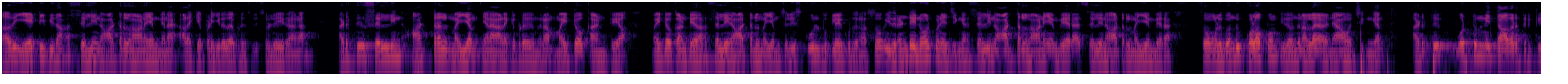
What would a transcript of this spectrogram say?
அதாவது ஏடிபி தான் செல்லின் ஆற்றல் நாணயம் என அழைக்கப்படுகிறது அப்படின்னு சொல்லி சொல்லிடுறாங்க அடுத்து செல்லின் ஆற்றல் மையம் என அழைக்கப்படுகிறது மைட்டோகான்ட்ரியா மைட்டோகான்ட்ரியா தான் செல்லின் ஆற்றல் மையம் சொல்லி ஸ்கூல் புக்லேயே கொடுத்துருங்க ஸோ இது ரெண்டையும் நோட் பண்ணி வச்சுங்க செல்லின் ஆற்றல் நாணயம் வேற செல்லின் ஆற்றல் மையம் வேற. ஸோ உங்களுக்கு வந்து குழப்பம் இதை வந்து நல்லா ஞாபகம் வச்சுக்கோங்க. அடுத்து ஒட்டுண்ணி தாவரத்திற்கு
